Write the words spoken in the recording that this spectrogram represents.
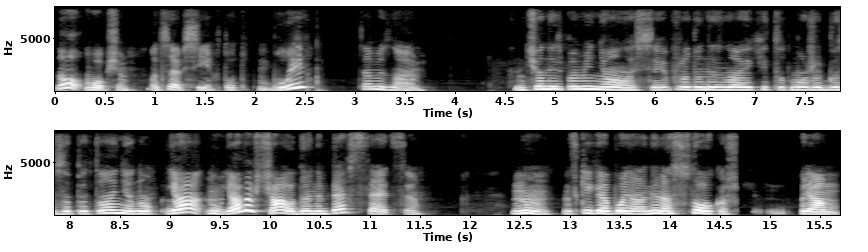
Ну, в общем, оце всі, хто тут були, це ми знаємо. Нічого не помінялося. Я правда не знаю, які тут можуть бути запитання. Ну, я, ну, я вивчала до НМТ все це. Ну, наскільки я поняла, не настільки ж прям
